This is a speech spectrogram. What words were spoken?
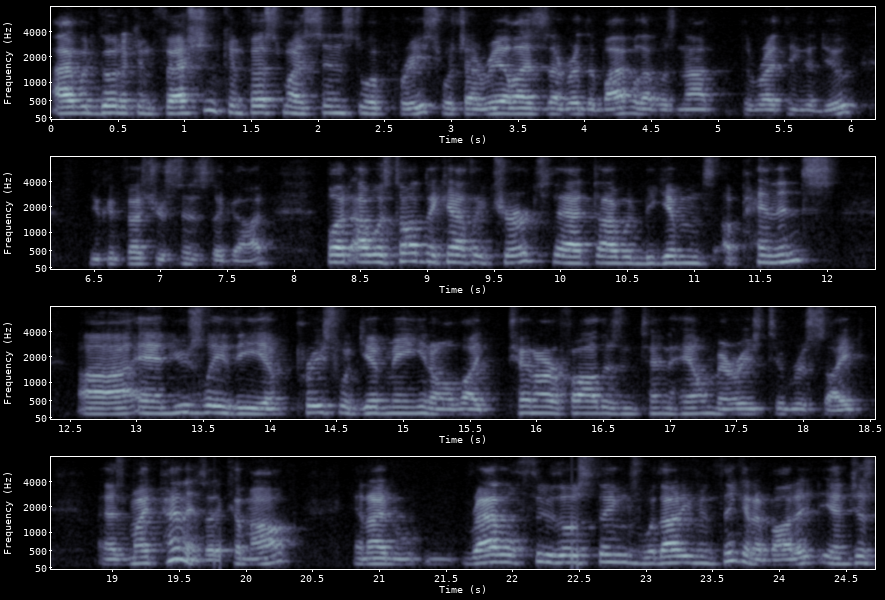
I would go to confession, confess my sins to a priest, which I realized as I read the Bible that was not the right thing to do. You confess your sins to God. But I was taught in the Catholic Church that I would be given a penance uh, and usually the uh, priest would give me, you know, like 10 Our Fathers and 10 Hail Marys to recite as my penance. I'd come out and I'd rattle through those things without even thinking about it and just,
